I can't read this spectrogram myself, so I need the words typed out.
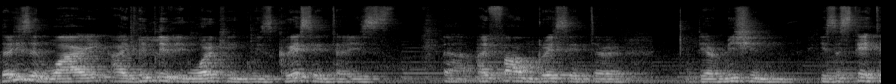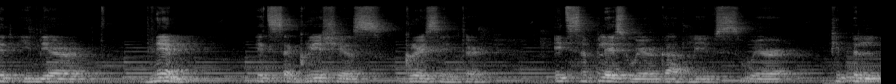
The reason why I believe in working with Grace Center is uh, I found Grace Center, their mission is stated in their name. It's a gracious Grace Center. It's a place where God lives, where people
